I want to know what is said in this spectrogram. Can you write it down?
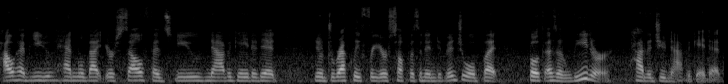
How have you handled that yourself as you've navigated it, you know, directly for yourself as an individual, but both as a leader, how did you navigate it?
